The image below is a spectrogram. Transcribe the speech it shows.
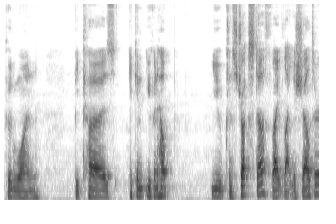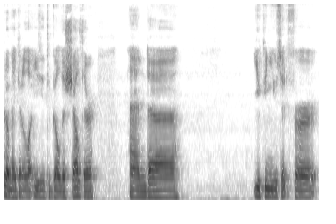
good one because it can you can help you construct stuff right like your shelter it'll make it a lot easier to build a shelter and uh, you can use it for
